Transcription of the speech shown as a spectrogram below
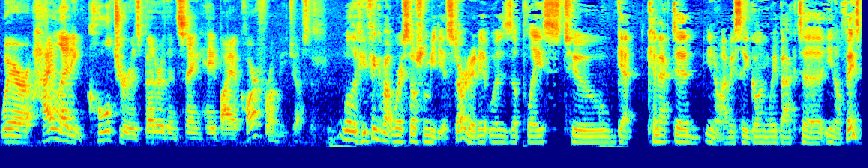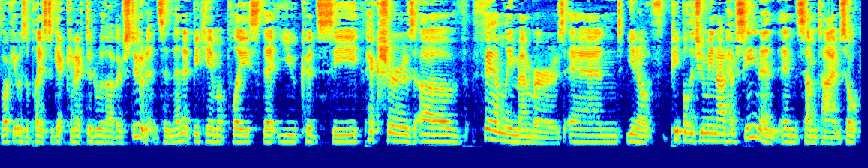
where highlighting culture is better than saying, hey, buy a car from me, Justin? Well, if you think about where social media started, it was a place to get connected you know obviously going way back to you know facebook it was a place to get connected with other students. And then it became a place that you could see pictures of family members and you know th- people that you may not have seen in in some time. So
